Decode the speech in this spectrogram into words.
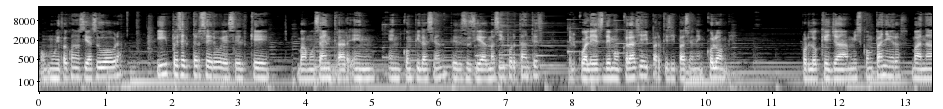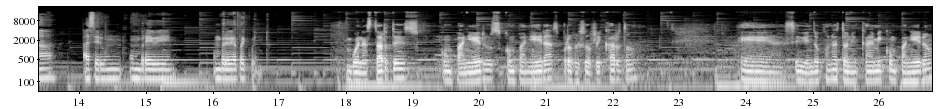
o muy reconocida su obra. Y pues el tercero es el que vamos a entrar en, en compilación de sus ideas más importantes, el cual es democracia y participación en Colombia. Por lo que ya mis compañeros van a hacer un, un breve, un breve recuento. Buenas tardes, compañeros, compañeras, profesor Ricardo. Eh, siguiendo con la tónica de mi compañero,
